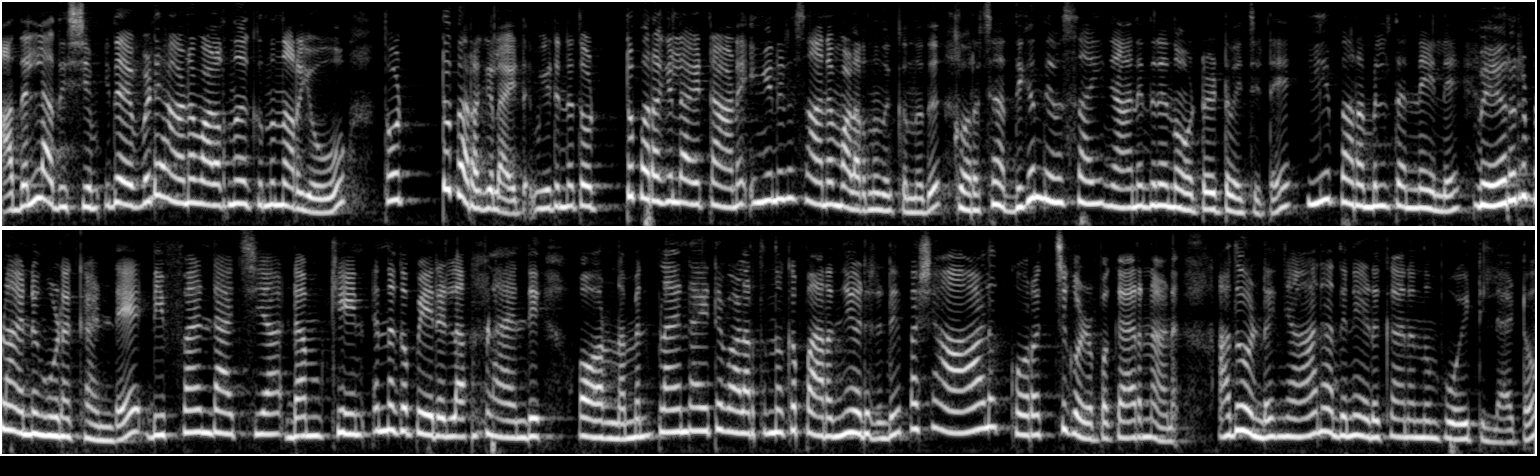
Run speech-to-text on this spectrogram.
അതല്ല അതിശയം ഇത് എവിടെയാണ് വളർന്നു നിൽക്കുന്നതെന്ന് അറിയോ തൊട്ട് തൊട്ടു പിറകിലായിട്ട് വീടിന്റെ തൊട്ട് പിറകിലായിട്ടാണ് ഇങ്ങനൊരു സാധനം വളർന്നു നിൽക്കുന്നത്. കുറച്ചധികം ദിവസമായി ഞാൻ ഞാനിതിനെ നോട്ടമിട്ട് വെച്ചിട്ടേ ഈ പറമ്പിൽ തന്നെയില്ലേ വേറൊരു പ്ലാന്റും കൂടെ കണ്ടേ ഡിഫാൻഡാച്ചിയ ഡംകെയിൻ എന്നൊക്കെ പേരുള്ള പ്ലാന്റ് ഓർണമെന്റ് പ്ലാന്റ് ആയിട്ട് വളർത്തുന്നൊക്കെ പറഞ്ഞു കേട്ടിട്ടുണ്ട്. പക്ഷെ ആൾ കുറച്ച് കുഴപ്പക്കാരനാണ്. അതുകൊണ്ട് ഞാൻ അതിനെ എടുക്കാനൊന്നും പോയിട്ടില്ല കേട്ടോ.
